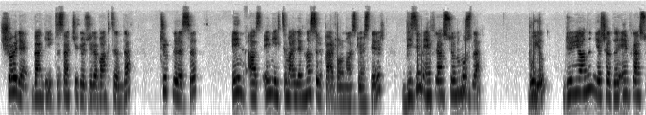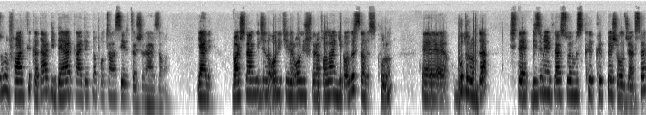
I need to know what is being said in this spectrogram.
şöyle ben bir iktisatçı gözüyle baktığımda Türk lirası en az en iyi ihtimalle nasıl bir performans gösterir? Bizim enflasyonumuzla bu yıl dünyanın yaşadığı enflasyonun farkı kadar bir değer kaybetme potansiyeli taşır her zaman. Yani başlangıcını 12 lira 13 lira falan gibi alırsanız kurun e, bu durumda işte bizim enflasyonumuz 40-45 olacaksa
